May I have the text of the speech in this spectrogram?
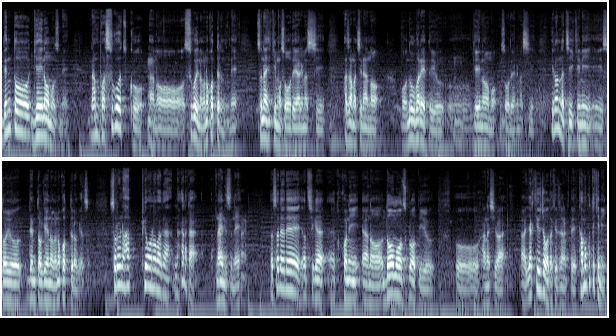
伝統芸能もですね南部はすごくあのすごいのが残ってるんですね。綱引きもそうでありますしあざ町らのヌーバレーという芸能もそうでありますしいろんな地域にそういう伝統芸能が残ってるわけです。それの発表の場がなかなかないんですね、はいはい。それで私がここにあのドームを作ろうという話は野球場だけじゃなくて多目的に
